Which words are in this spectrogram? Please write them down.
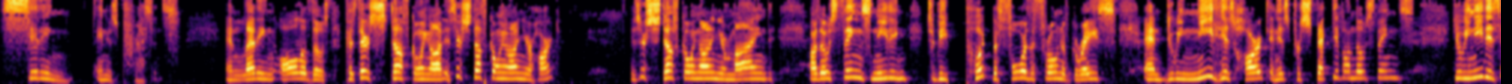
sitting in his presence and letting all of those, because there's stuff going on. Is there stuff going on in your heart? Is there stuff going on in your mind? Are those things needing to be put before the throne of grace? And do we need his heart and his perspective on those things? Do we need his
